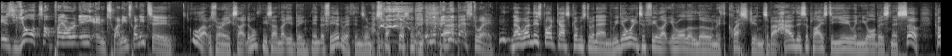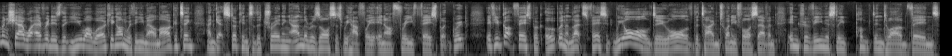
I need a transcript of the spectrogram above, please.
is your top priority in 2022. Oh, that was very excitable. You sound like you've been interfered with in some respect, doesn't it? In the, in the best way. Now, when this podcast comes to an end, we don't want you to feel like you're all alone with questions about how this applies to you and your business. So come and share whatever it is that you are working on with email marketing and get stuck into the training and the resources we have for you in our free Facebook group. If you've got Facebook open, and let's face it, we all do all of the time, 24 7, intravenously pumped into our veins,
